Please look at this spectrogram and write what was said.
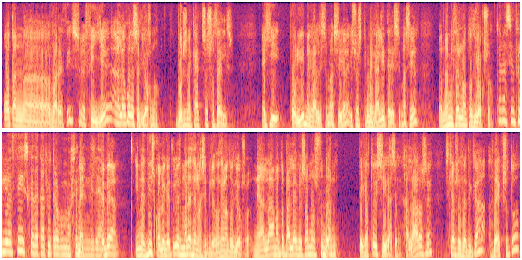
όταν uh, βαρεθείς, ε, φύγε, αλλά εγώ δεν σε διώχνω. Μπορείς να κάτσεις όσο θέλεις. Έχει πολύ μεγάλη σημασία, ίσως τη μεγαλύτερη σημασία, το να μην θέλω να το διώξω. Το να συμφιλειωθείς κατά κάποιο τρόπο με αυτή ναι. την ιδέα. Βέβαια, είναι δύσκολο γιατί λες, μα δεν θέλω να συμφιλειωθώ, θέλω να το διώξω. Ναι, αλλά άμα το παλεύεις όμως, φουντώνει. Και γι' αυτό εισήγασε. Χαλάρωσε, σκέψε θετικά, δέξου το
